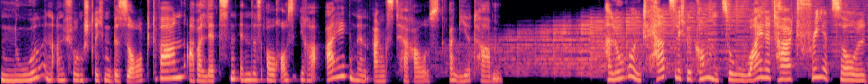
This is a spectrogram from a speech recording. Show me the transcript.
nur in Anführungsstrichen besorgt waren, aber letzten Endes auch aus ihrer eigenen Angst heraus agiert haben. Hallo und herzlich willkommen zu Wild at Heart Free at Soul,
